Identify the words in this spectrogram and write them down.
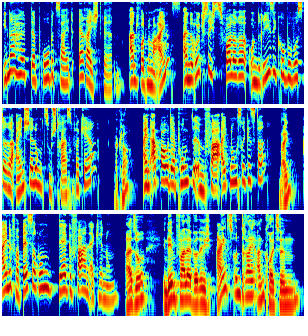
innerhalb der Probezeit erreicht werden? Antwort Nummer 1, eine rücksichtsvollere und risikobewusstere Einstellung zum Straßenverkehr. Na klar. Ein Abbau der Punkte im Fahreignungsregister. Nein. Eine Verbesserung der Gefahrenerkennung. Also, in dem Falle würde ich 1 und 3 ankreuzen.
